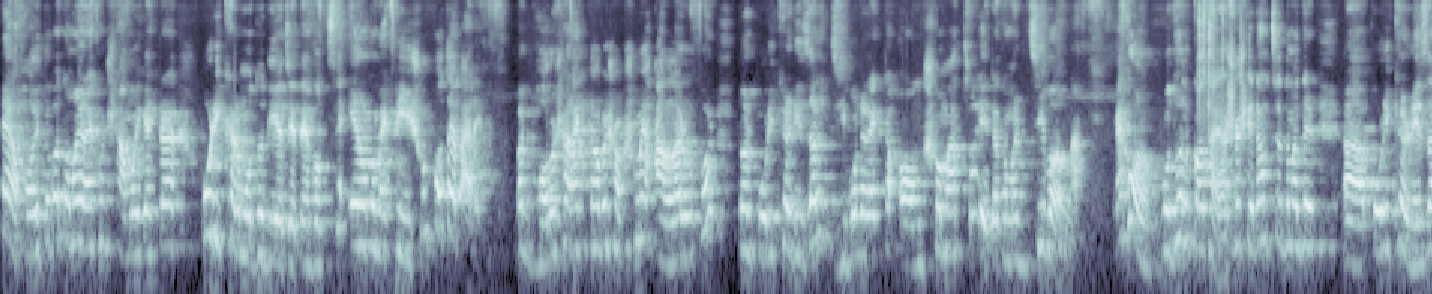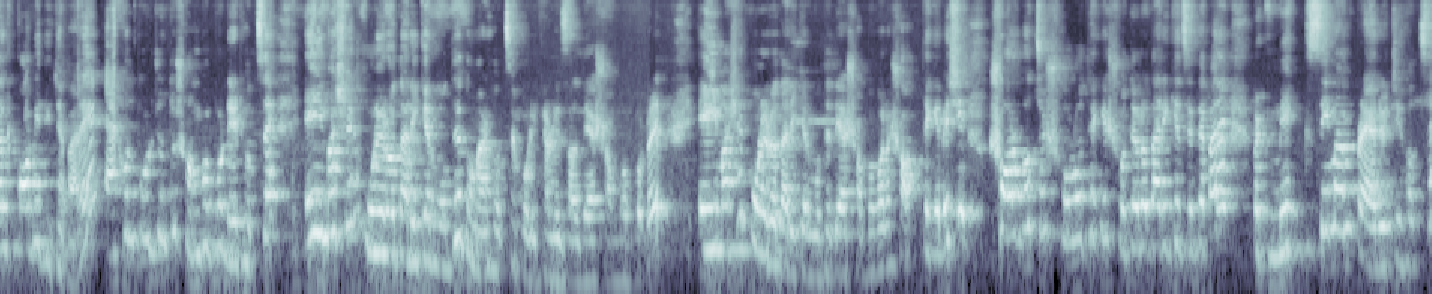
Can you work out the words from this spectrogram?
হ্যাঁ হয়তোবা তোমার এখন সাময়িক একটা পরীক্ষার মধ্য দিয়ে যেতে হচ্ছে, এরকম একটা ইস্যু হতে পারে। বাট ভরসা রাখতে হবে সবসময় আল্লাহর উপর। তোমার পরীক্ষার রেজাল্ট জীবনের একটা অংশ মাত্র, এটা তোমার জীবন না। এখন প্রধান কথায় আসো, সেটা হচ্ছে তোমাদের পরীক্ষার রেজাল্ট কবে দিতে পারে? এখন পর্যন্ত সম্ভাব্য ডেট হচ্ছে এই মাসের পনেরো তারিখের মধ্যে তোমার হচ্ছে পরীক্ষার রেজাল্ট দেওয়া সম্ভাব্য ডেট এই মাসের পনেরো তারিখের মধ্যে দেওয়ার সম্ভাবনা সব থেকে বেশি। সর্বোচ্চ ষোলো থেকে সতেরো তারিখে যেতে পারে বাট ম্যাক্সিমাম প্রায়োরিটি হচ্ছে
